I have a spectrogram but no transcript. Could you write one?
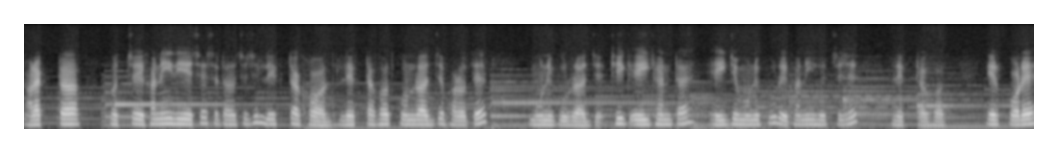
আরেকটা হচ্ছে এখানেই দিয়েছে, সেটা হচ্ছে যে লেকটা হ্রদ লেকটা হ্রদ কোন রাজ্যে? ভারতের মণিপুর রাজ্যে। ঠিক এইখানটায়, এই যে মণিপুর, এখানেই হচ্ছে যে লেকটা হ্রদ এরপরে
